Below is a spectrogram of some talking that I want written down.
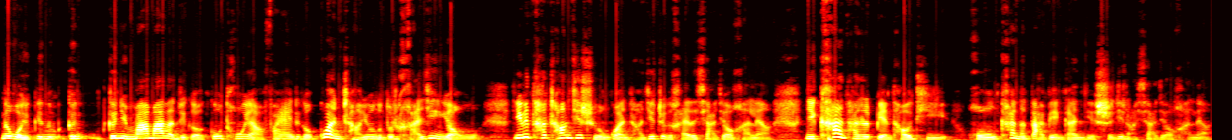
那我就跟他们根根据妈妈的这个沟通呀，发现这个灌肠用的都是寒性药物，因为他长期使用灌肠，其实这个孩子下焦寒凉。你看他是扁桃体红，看他大便干结，实际上下焦寒凉。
